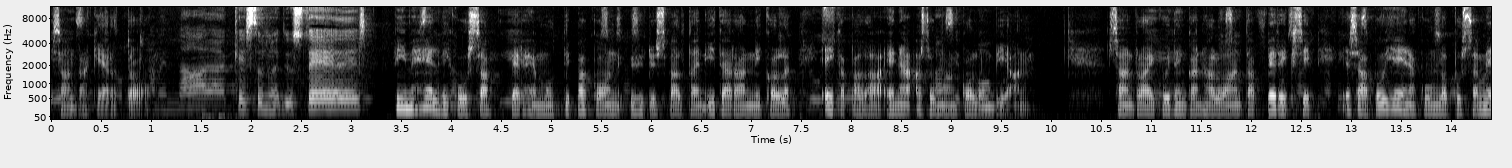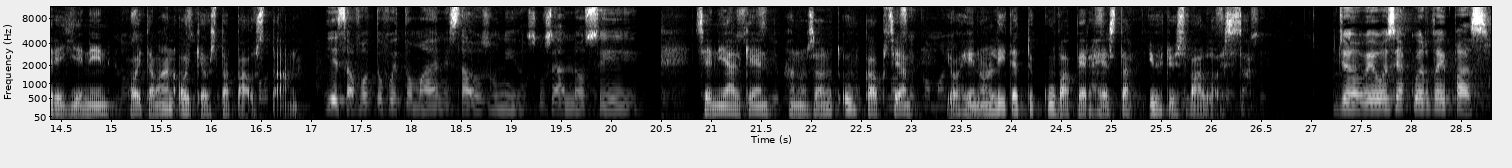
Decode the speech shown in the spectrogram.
Sandra kertoo. Viime helmikuussa perhe muutti pakoon Yhdysvaltain itärannikolle eikä palaa enää asumaan Kolumbiaan. Sandra ei kuitenkaan halua antaa periksi ja saapui heinäkuun lopussa Medelliniin hoitamaan oikeustapaustaan. No Sen jälkeen hän on saanut uhkauksia, joihin on liitetty kuva perheestä Yhdysvalloissa. Yo veo ese acuerdo de paz.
